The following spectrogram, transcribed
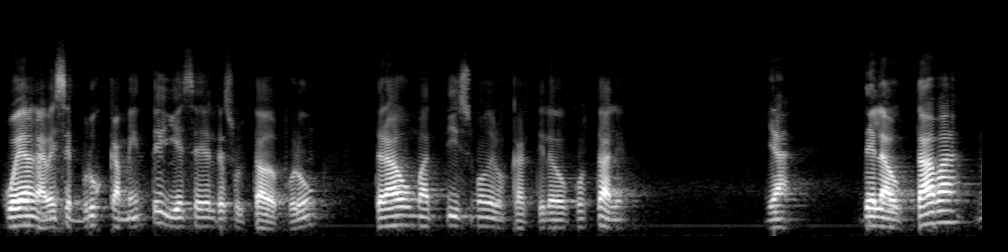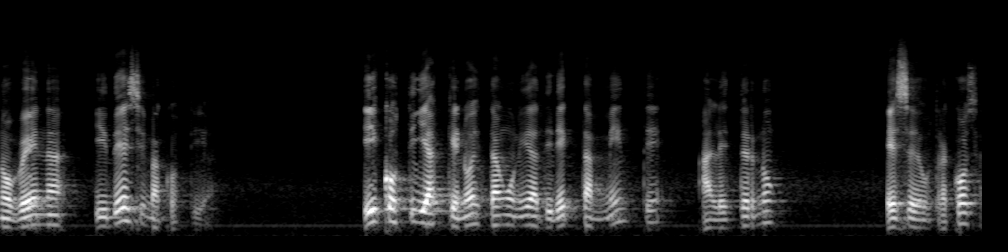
juegan a veces bruscamente y ese es el resultado por un traumatismo de los cartílagos costales, ya, de la octava, novena y décima costilla. Y costillas que no están unidas directamente al esternón. Esa es otra cosa.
